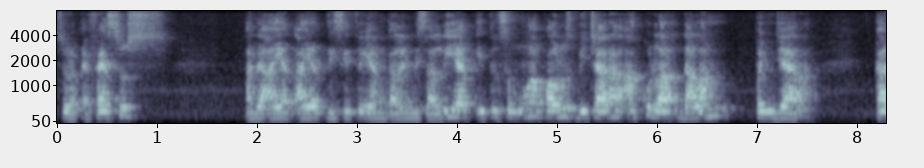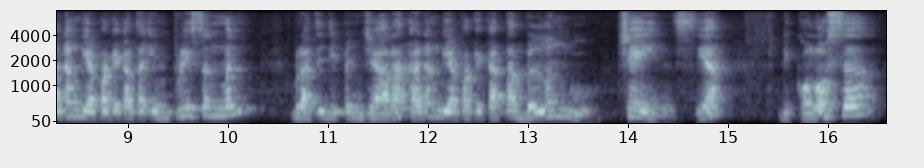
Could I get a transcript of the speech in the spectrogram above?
Surat Efesus, ada ayat-ayat di situ yang kalian bisa lihat. Itu semua Paulus bicara, aku dalam penjara. Kadang dia pakai kata imprisonment, berarti di penjara. Kadang dia pakai kata belenggu, chains, ya. Di Kolose,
